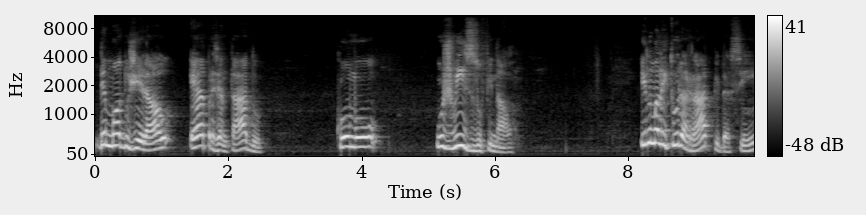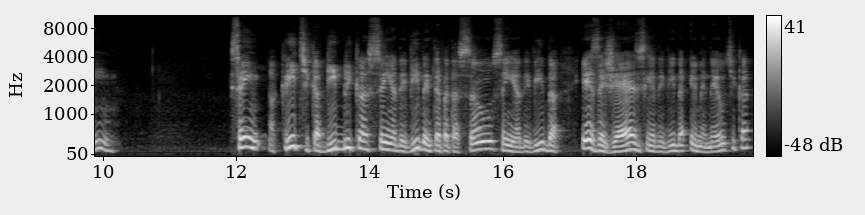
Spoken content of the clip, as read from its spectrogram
de modo geral, é apresentado como o juízo final. E numa leitura rápida, sim, sem a crítica bíblica, sem a devida interpretação, sem a devida exegese, sem a devida hermenêutica,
